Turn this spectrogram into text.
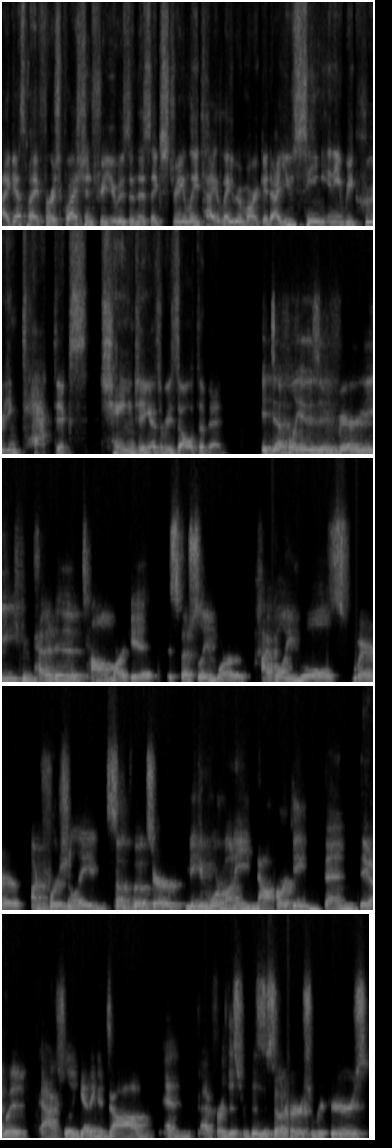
I guess my first question for you is in this extremely tight labor market, are you seeing any recruiting tactics changing as a result of it? It definitely is a very competitive talent market, especially in more high volume roles where unfortunately some folks are making more money not working than they yeah. would actually getting a job. And I've heard this from business owners, from recruiters.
